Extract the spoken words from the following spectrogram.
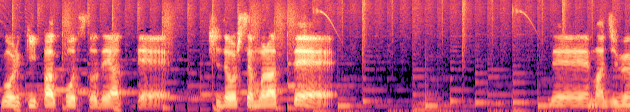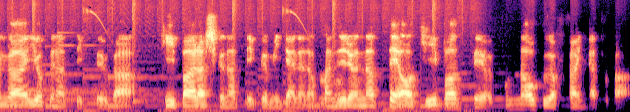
う、ゴールキーパーコーチと出会って、指導してもらって、で、まあ自分が良くなっていくというか、キーパーらしくなっていくみたいなのを感じるようになって、あ、キーパーってこんな奥が深いんだとか、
